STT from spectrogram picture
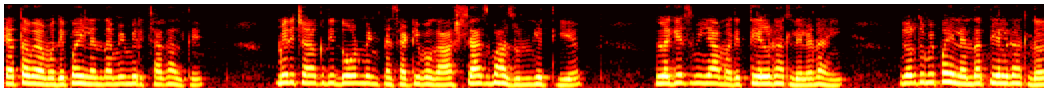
या तव्यामध्ये पहिल्यांदा मी मिरच्या घालते. मिरच्या अगदी दोन मिनटासाठी बघा अशाच भाजून घेते आहे लगेच मी यामध्ये तेल घातलेलं नाही. जर तुम्ही पहिल्यांदा तेल घातलं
